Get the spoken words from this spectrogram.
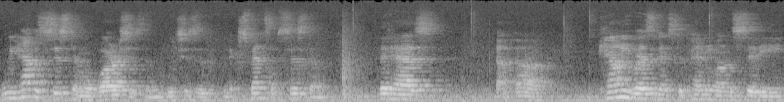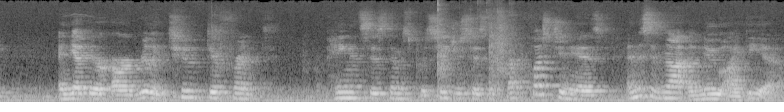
We have a system, a water system, which is a- an expensive system that has uh, uh, county residents depending on the city, and yet there are really two different payment systems, procedure systems. My question is, and this is not a new idea,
